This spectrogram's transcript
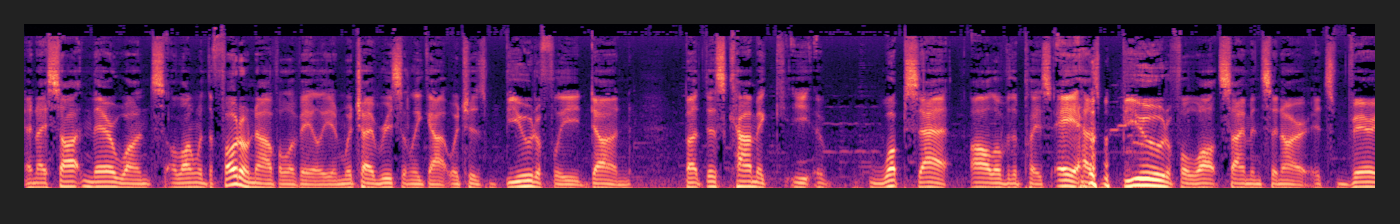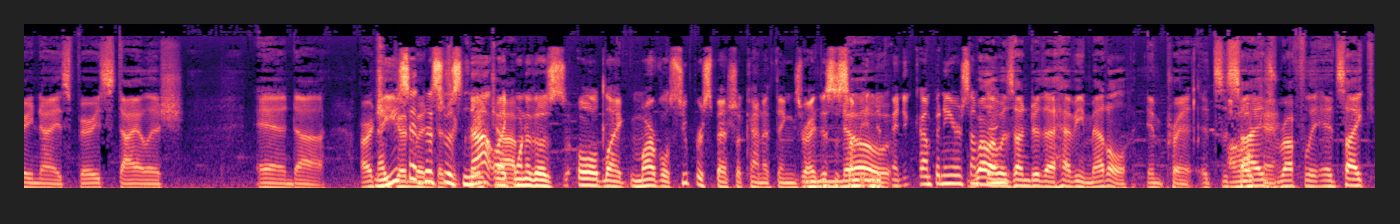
and I saw it in there once, along with the photo novel of Alien, which I recently got, which is beautifully done. But this comic whoops that all over the place. A, it has beautiful Walt Simonson art. It's very nice, very stylish, and uh, Archie. Now you Goodwin said this was not like one of those old like Marvel super special kind of things, right? This is some independent company or something. Well, it was under the heavy metal imprint. It's the Oh, size okay. roughly. It's like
